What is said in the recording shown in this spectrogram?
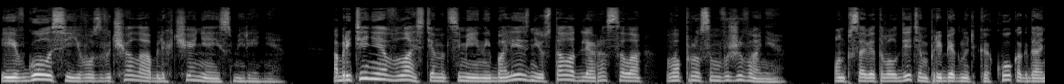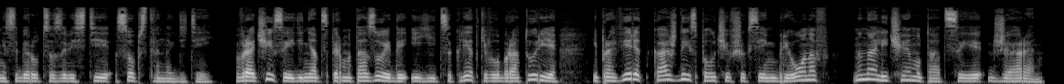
и в голосе его звучало облегчение и смирение. Обретение власти над семейной болезнью стало для Рассела вопросом выживания. Он посоветовал детям прибегнуть к ЭКО, когда они соберутся завести собственных детей. Врачи соединят сперматозоиды и яйцеклетки в лаборатории и проверят каждый из получившихся эмбрионов на наличие мутации GRN.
